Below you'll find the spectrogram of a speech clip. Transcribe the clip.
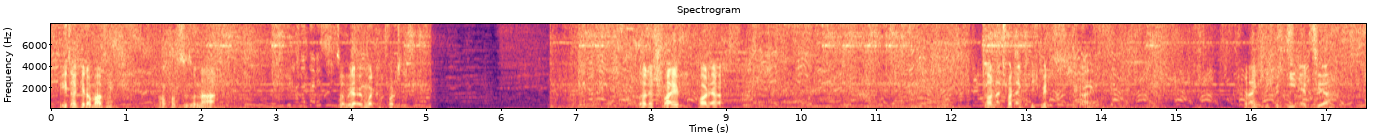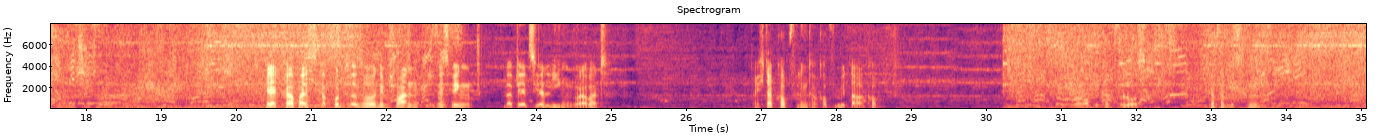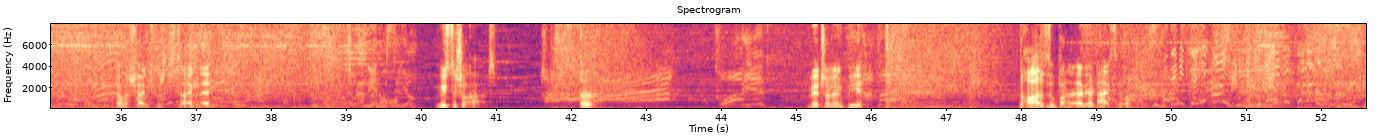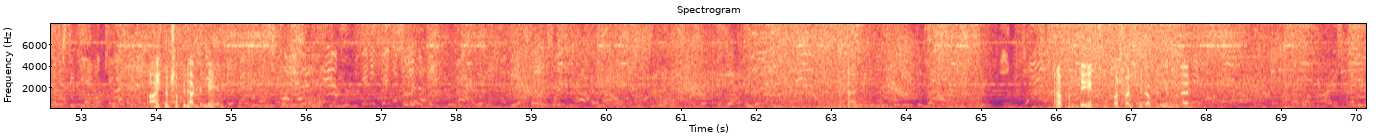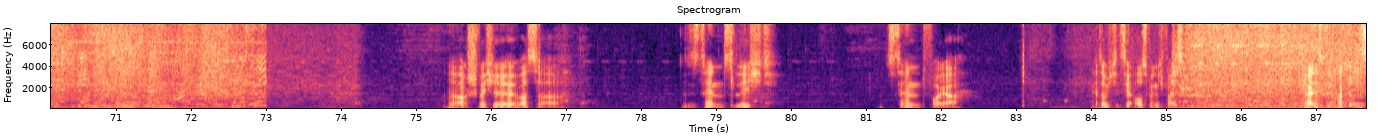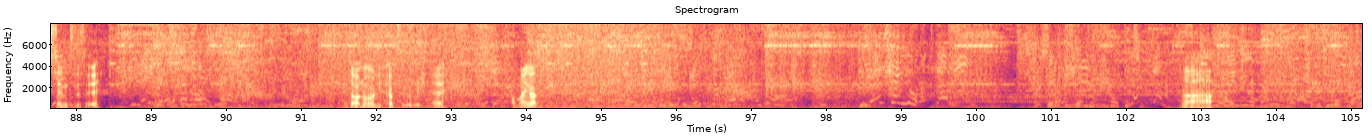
Peter, geh doch mal weg. Warum kommst du so nah? So wieder irgendwas kaputt. So der Schweif. Oh der. Oh nein, ich wollte eigentlich nicht mit. Egal. Ich wollte eigentlich nicht mit ihm jetzt hier. Okay, der Körper ist kaputt, also nehme ich mal an, deswegen bleibt er jetzt hier liegen oder was? Rechter Kopf, linker Kopf, mittlerer Kopf auf die Köpfe los. Die Köpfe müssten ja wahrscheinlich wichtig sein, ne? Mystische Art. Äh. Wird schon irgendwie. Oh, super, ja gar nichts gemacht. Ah, ich bin schon wieder gelähmt. Einer von denen tut wahrscheinlich wieder bleiben, ne? So, Schwäche, Wasser. Resistenz, Licht. Resistent, Feuer. Jetzt habe ich jetzt hier auswendig weiß. Geiles gegen was Resistenz ist, ey. Jetzt aber nur die Köpfe übrig, ne? Oh mein Gott. Ah.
